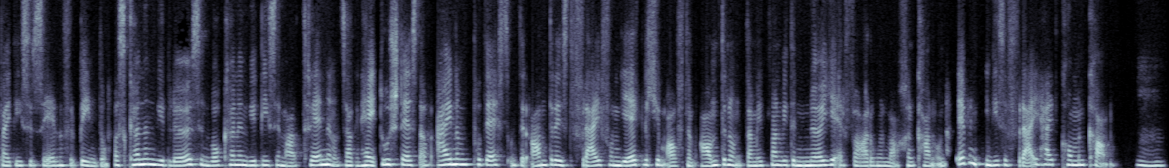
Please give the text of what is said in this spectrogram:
bei dieser Seelenverbindung? Was können wir lösen? Wo können wir diese mal trennen und sagen, hey, du stehst auf einem Podest und der andere ist frei von jeglichem auf dem anderen und damit man wieder neue Erfahrungen machen kann und eben in diese Freiheit kommen kann. Mhm.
